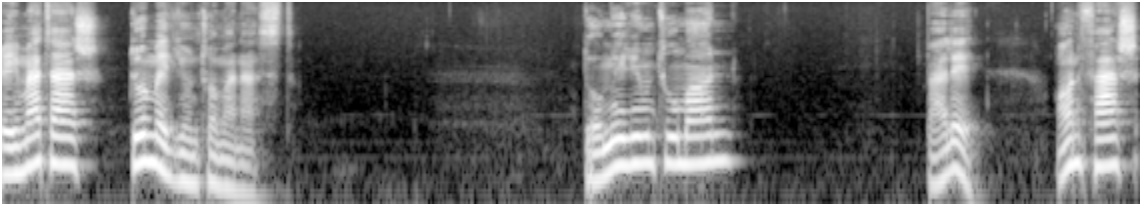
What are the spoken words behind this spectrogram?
قیمتش دو میلیون تومن است. دو میلیون تومان؟ بله آن فرش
